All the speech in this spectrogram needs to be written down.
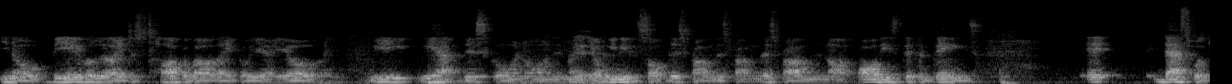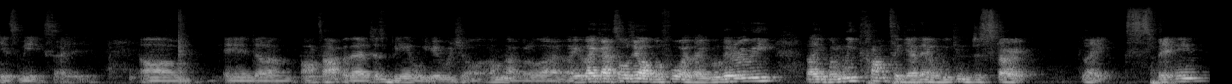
you know be able to like just talk about like oh yeah yo like we we have this going on and like Yeah. yo we need to solve this problem this problem this problem and all, all these different things it that's what gets me excited um and um, on top of that, just being here with y'all, I'm not gonna lie. Like, like I told y'all before, like literally, like when we come together and we can just start like spitting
